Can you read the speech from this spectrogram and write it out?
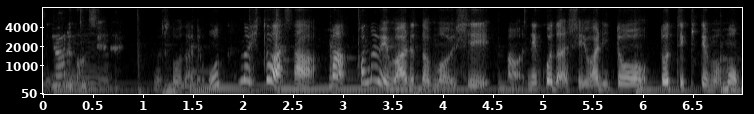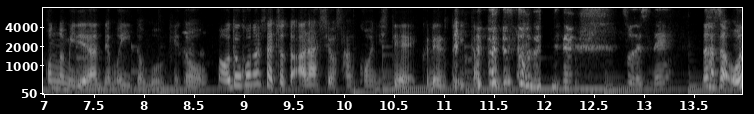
それはあるかもしれない、ーそうだね。女の人はさまあ好みもあると思うし、まあ、猫だし割とどっち来てももう好みで選んでもいいと思うけど、まあ、男の人はちょっと嵐を参考にしてくれるといいと思うそうですね。そうですねだからさ同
